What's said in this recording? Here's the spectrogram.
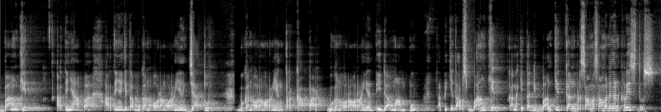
Bangkit artinya apa? Artinya kita bukan orang-orang yang jatuh, bukan orang-orang yang terkapar, bukan orang-orang yang tidak mampu, tapi kita harus bangkit karena kita dibangkitkan bersama-sama dengan Kristus.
